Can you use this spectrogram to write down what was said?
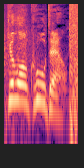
Skill on cooldown.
